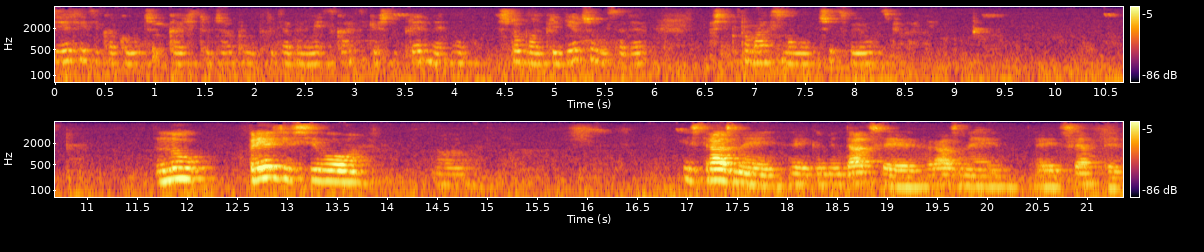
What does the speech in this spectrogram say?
посоветуете, как улучшить качество джапа, вот хотя бы на месяц картики, чтобы преданные, ну, чтобы он придерживался, да, чтобы по максимуму улучшить свое воспевание. Ну, прежде всего, э, есть разные рекомендации, разные рецепты.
